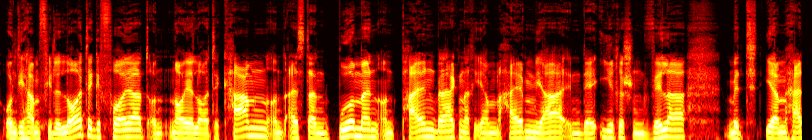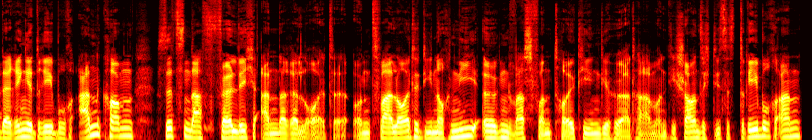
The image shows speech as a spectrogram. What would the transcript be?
und die haben viele Leute gefeuert und neue Leute kamen und als dann Burman und Pallenberg nach ihrem halben Jahr in der irischen Villa mit ihrem Herr der Ringe Drehbuch ankommen, sitzen da völlig andere Leute und zwar Leute, die noch nie irgendwas von Tolkien gehört haben und die schauen sich dieses Drehbuch an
